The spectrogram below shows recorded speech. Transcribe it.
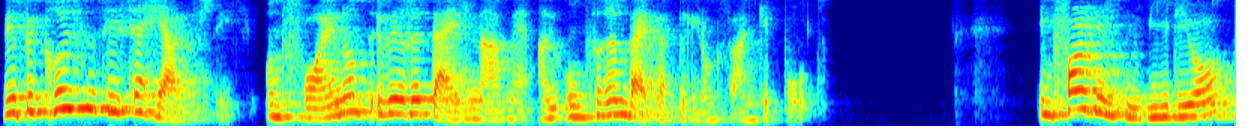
Wir begrüßen Sie sehr herzlich und freuen uns über Ihre Teilnahme an unserem Weiterbildungsangebot. Im folgenden Video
